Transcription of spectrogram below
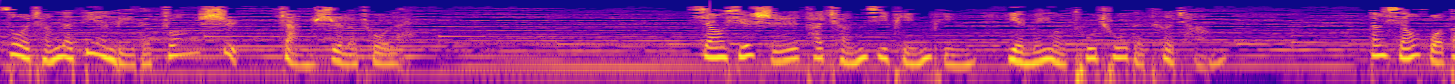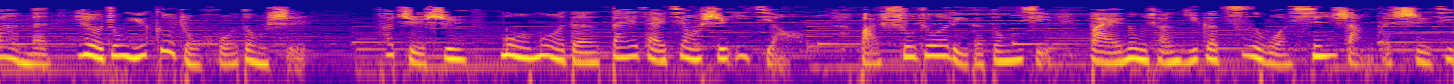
做成了店里的装饰，展示了出来。小学时，他成绩平平，也没有突出的特长。当小伙伴们热衷于各种活动时，他只是默默地待在教室一角。把书桌里的东西摆弄成一个自我欣赏的世界。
